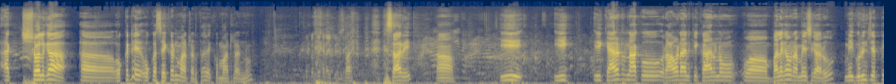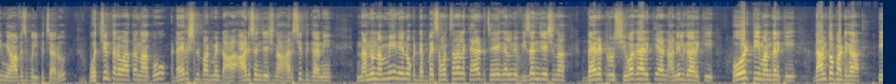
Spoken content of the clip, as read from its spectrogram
యాక్చువల్గా ఒక్కటే ఒక సెకండ్ మాట్లాడతా ఎక్కువ మాట్లాడను. సారీ ఈ ఈ ఈ క్యారెక్టర్ నాకు రావడానికి కారణం బలగం రమేష్ గారు మీ గురించి చెప్పి మీ ఆఫీస్కి పిలిపించారు. వచ్చిన తర్వాత నాకు డైరెక్షన్ డిపార్ట్మెంట్ ఆడిషన్ చేసిన హర్షిత్ కానీ నన్ను నమ్మి నేను ఒక డెబ్బై సంవత్సరాల క్యారెక్టర్ చేయగలని విజన్ చేసిన డైరెక్టర్ శివ గారికి అండ్ అనిల్ గారికి హోల్ టీం అందరికీ దాంతోపాటుగా ఈ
